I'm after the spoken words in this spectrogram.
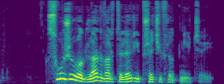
służył od lat w artylerii przeciwlotniczej.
